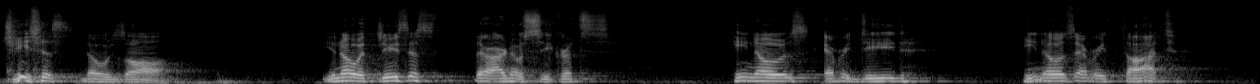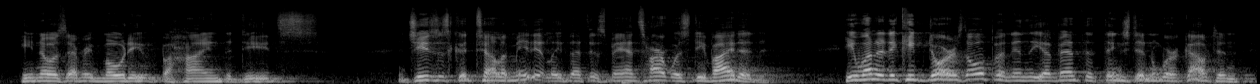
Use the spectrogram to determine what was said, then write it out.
Jesus knows all. You know, with Jesus, there are no secrets. He knows every deed, He knows every thought, He knows every motive behind the deeds. Jesus could tell immediately that this man's heart was divided. He wanted to keep doors open in the event that things didn't work out, and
